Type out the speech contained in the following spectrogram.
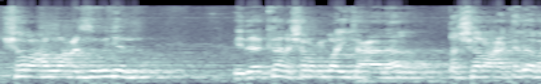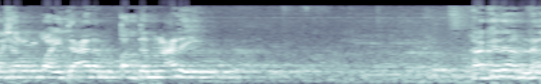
شرع الله عز وجل. إذا كان شرع الله تعالى قد شرع كذا فشرع الله تعالى مقدم عليه. هكذا أم لا؟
